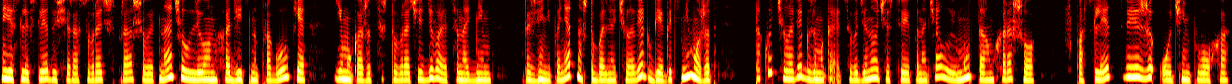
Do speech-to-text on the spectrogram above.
Если в следующий раз врач спрашивает, начал ли он ходить на прогулки, ему кажется, что врач издевается над ним. Разве не понятно, что больной человек бегать не может? Такой человек замыкается в одиночестве, и поначалу ему там хорошо. Впоследствии же очень плохо.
